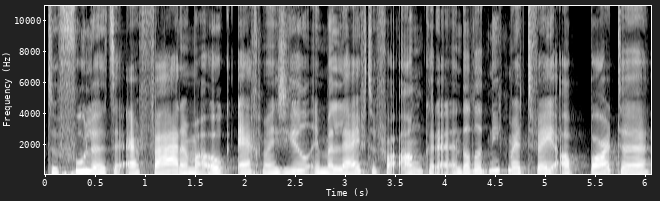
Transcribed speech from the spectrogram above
te voelen, te ervaren, maar ook echt mijn ziel in mijn lijf te verankeren. En dat het niet meer twee aparte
